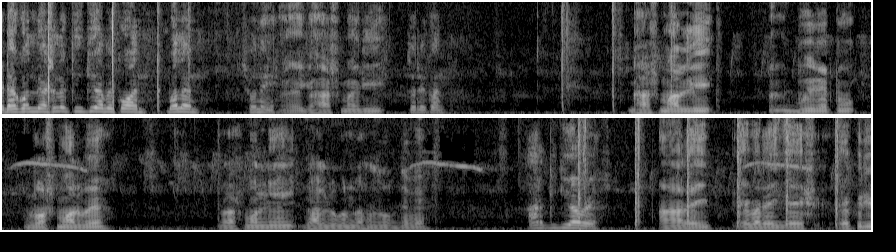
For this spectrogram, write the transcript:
এটা করলে আসলে কি কি হবে কন? বলেন শুনি। এই ঘাস মারি। জোরে কন। ঘাস মারলি ভুঁড়ে একটু রস মারবে। রস মারলি এই ঝাল বেগুন গাছে জোর দেবে। আর কি কি হবে? আর এই এবারে এই একরি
